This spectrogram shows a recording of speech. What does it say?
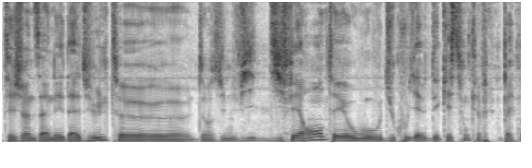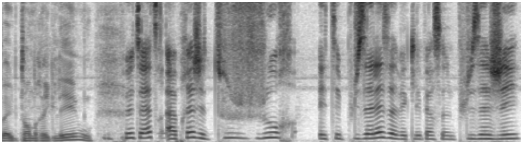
tes jeunes années d'adulte dans une vie différente et où, du coup il y a des questions que tu pas eu le temps de régler ou... Peut-être. Après, j'ai toujours été plus à l'aise avec les personnes plus âgées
